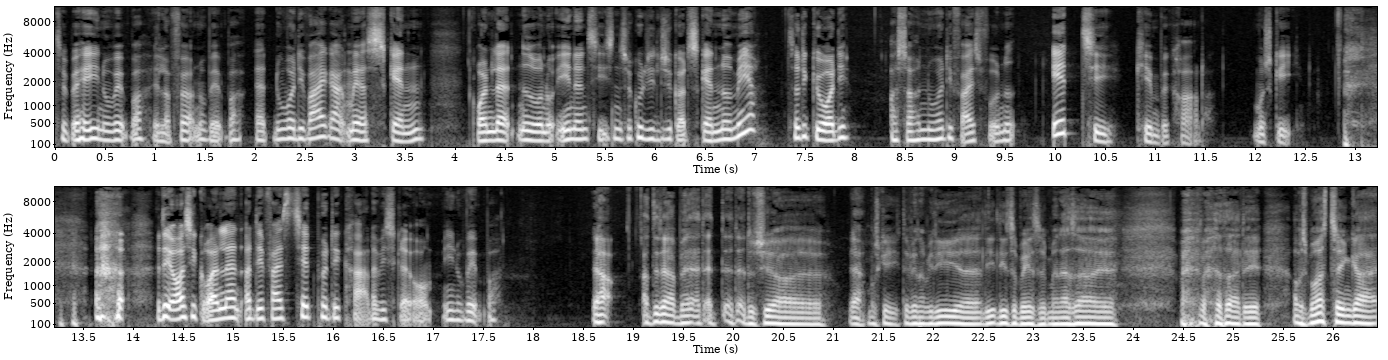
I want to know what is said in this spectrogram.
tilbage i november, eller før november, at nu hvor de var i gang med at scanne Grønland ned under indlandsisen, så kunne de lige så godt scanne noget mere. Så det gjorde de. Og så nu har de faktisk fundet et til kæmpe krater. Måske. det er også i Grønland, og det er faktisk tæt på det krater, vi skrev om i november. Ja, og det der med, at, at, at, at du siger, øh, ja, måske, det vender vi lige, øh, lige, lige tilbage til, men altså, øh, hvad, hedder det? Og hvis man også tænker,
